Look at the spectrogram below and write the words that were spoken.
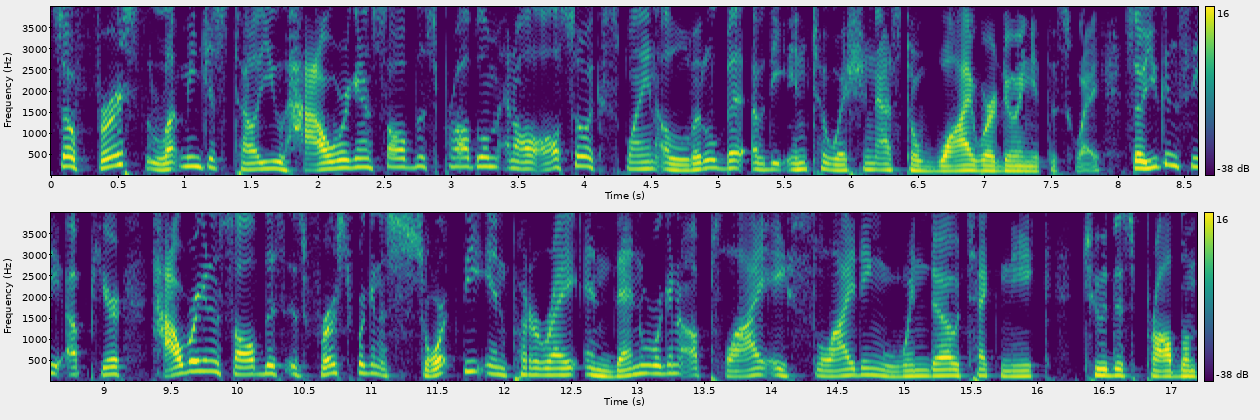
So first, let me just tell you how we're going to solve this problem, and I'll also explain a little bit of the intuition as to why we're doing it this way. So you can see up here, how we're going to solve this is first we're going to sort the input array, and then we're going to apply a sliding window technique to this problem,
